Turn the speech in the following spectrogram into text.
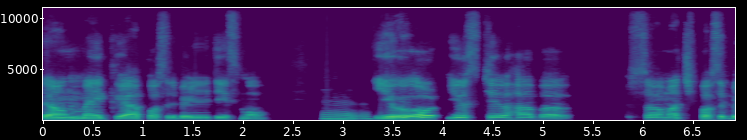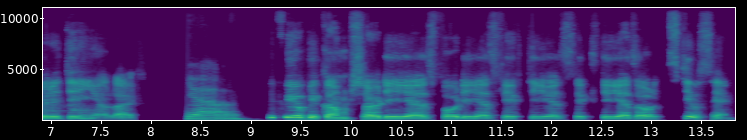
Don't make your possibility small. Mm, You all, you still have uh, so much possibility in your life. yeah. If you become 30 years, 40 years, 50 years, 60 years old, still same,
